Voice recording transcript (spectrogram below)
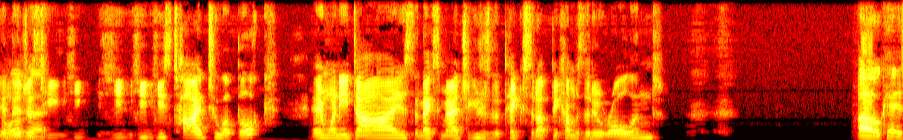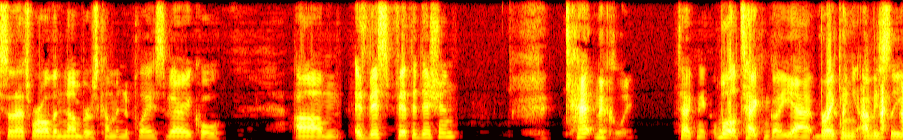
And they just he, he he he he's tied to a book, and when he dies, the next magic user that picks it up becomes the new Roland. Oh, okay. So that's where all the numbers come into place. Very cool. Um, is this fifth edition? Technically, Technically, well, technically, yeah. Breaking, obviously,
